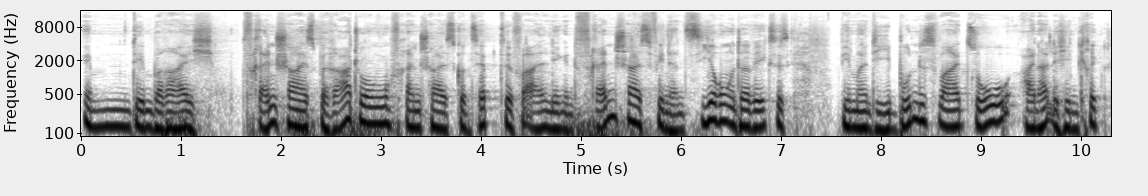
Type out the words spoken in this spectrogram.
in dem Bereich Franchise-Beratung, Franchise-Konzepte, vor allen Dingen Franchise-Finanzierung unterwegs ist, wie man die bundesweit so einheitlich hinkriegt,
